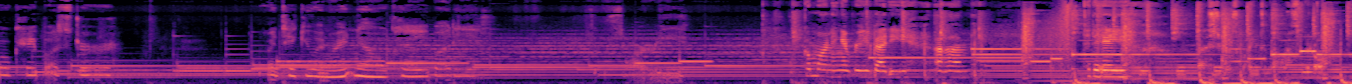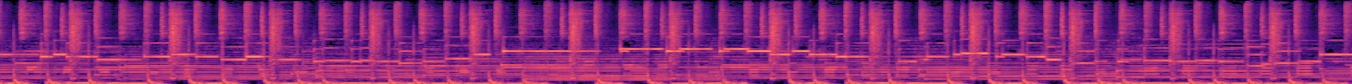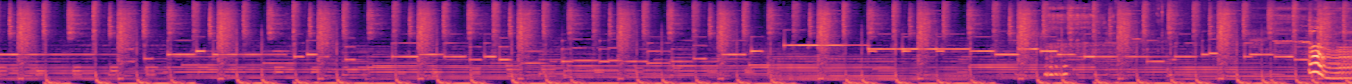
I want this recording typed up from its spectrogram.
Okay, Buster. I take you in right now, okay, buddy? So sorry. Good morning, everybody. Um, today, Hmm.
